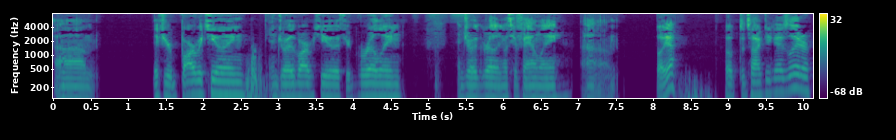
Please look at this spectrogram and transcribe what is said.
Um, if you're barbecuing, enjoy the barbecue. If you're grilling, enjoy grilling with your family. Um, but yeah, hope to talk to you guys later.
